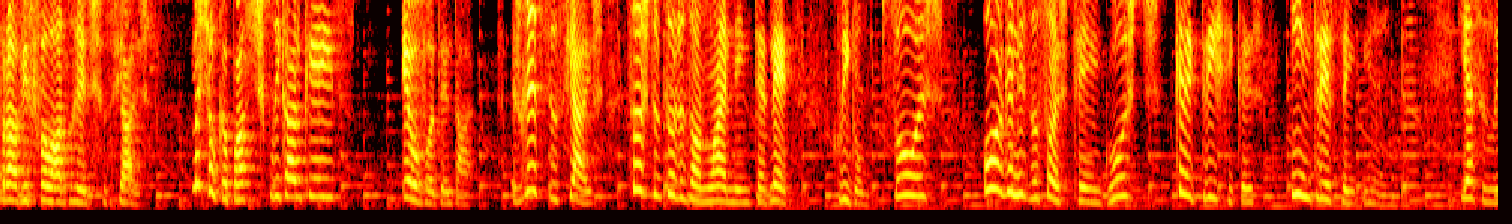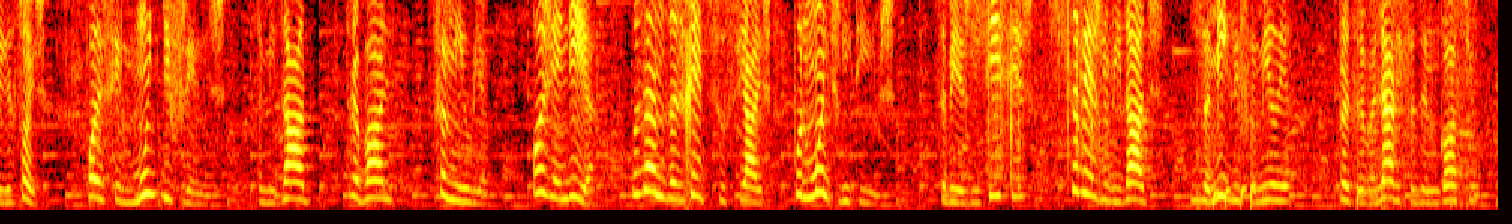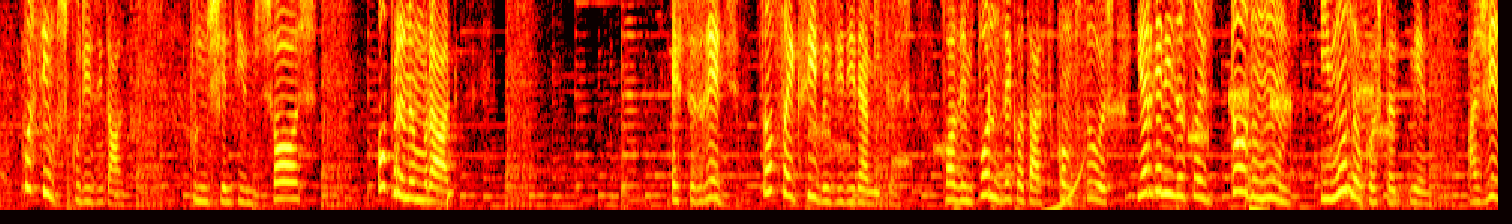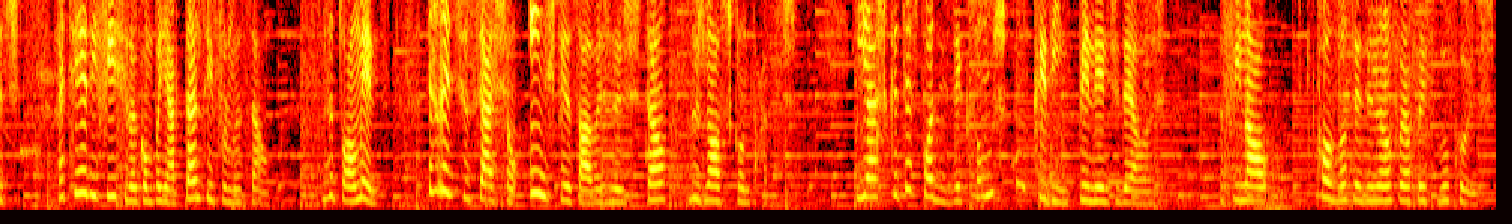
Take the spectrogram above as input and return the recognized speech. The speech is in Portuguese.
para ouvir falar de redes sociais, mas sou capaz de explicar o que é isso? Eu vou tentar. As redes sociais são estruturas online na internet que ligam pessoas ou organizações que têm gostos, características e interesses em comum. E essas ligações podem ser muito diferentes: amizade, trabalho, família. Hoje em dia, usamos as redes sociais por muitos motivos. Saber as notícias, saber as novidades dos amigos e família, para trabalhar e fazer negócio, por simples curiosidade, por nos sentirmos sós ou para namorar. Estas redes são flexíveis e dinâmicas. Podem pôr-nos em contato com pessoas e organizações de todo o mundo e mudam constantemente. Às vezes, até é difícil acompanhar tanta informação. Mas atualmente, as redes sociais são indispensáveis na gestão dos nossos contactos. E acho que até se pode dizer que somos um bocadinho dependentes delas. Afinal, qual de vocês ainda não foi ao Facebook hoje?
